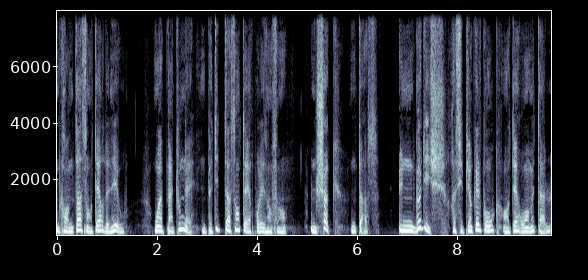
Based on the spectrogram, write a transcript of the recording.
une grande tasse en terre de néo, ou un pintounet, une petite tasse en terre pour les enfants, une choc, une tasse, une godiche, récipient quelconque, en terre ou en métal,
